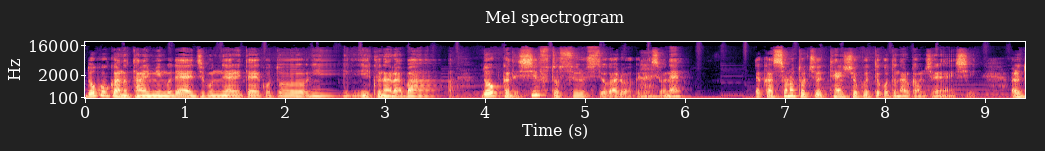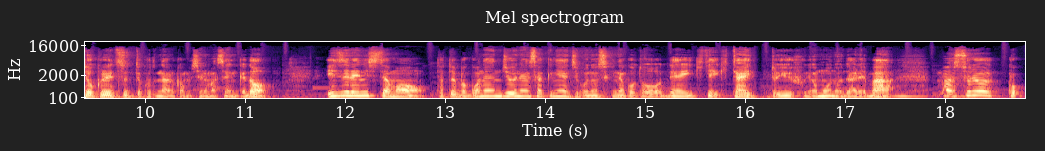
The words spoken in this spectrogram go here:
どこかのタイミングで自分のやりたいことに行くならばどっかでシフトする必要があるわけですよね。はいだからその途中転職ってことになるかもしれないし、あれ独立ってことになるかもしれませんけど、いずれにしても、例えば5年、10年先には自分の好きなことで生きていきたいというふうに思うのであれば、うん、まあそれはこ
